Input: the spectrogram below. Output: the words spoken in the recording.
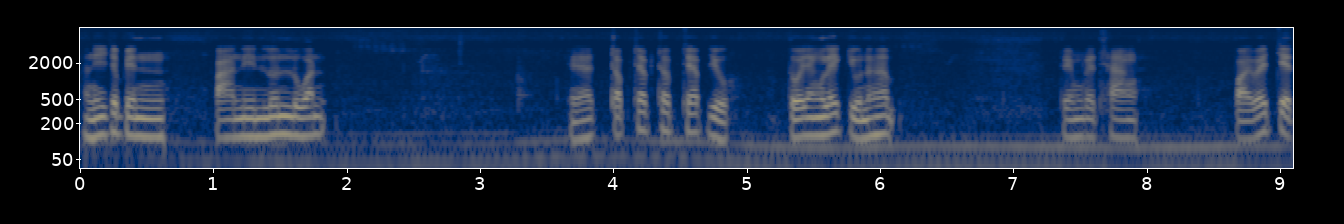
อันนี้จะเป็นปลานินล้วนๆเดี๋ยวนะจับจับจับจับอยู่ ตัวยังเล็กอยู่นะครับ เต็มกระชัง ปล่อยไว้เจ็ด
